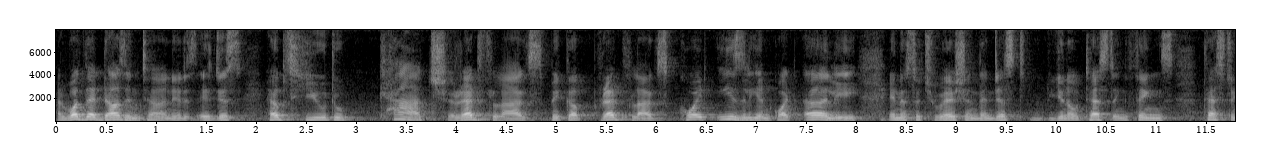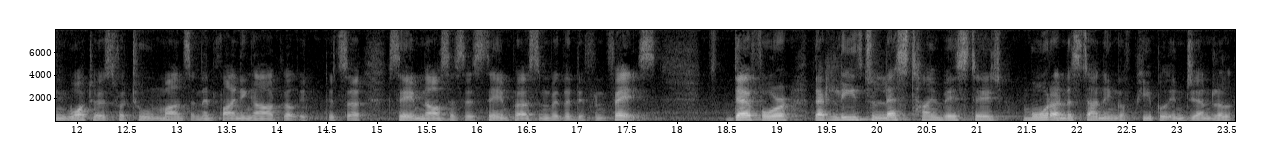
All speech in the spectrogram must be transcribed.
And what that does in turn is it just helps you to catch red flags, pick up red flags quite easily and quite early in a situation than just, you know, testing things, testing waters for two months and then finding out, well, it, it's a same narcissist, same person with a different face. Therefore, that leads to less time wastage, more understanding of people in general,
